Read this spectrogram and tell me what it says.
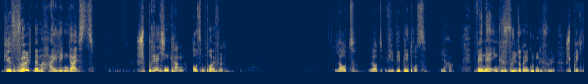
gefüllt mit dem Heiligen Geist, sprechen kann aus dem Teufel. Laut, laut wie, wie Petrus. Ja, wenn er in Gefühlen, sogar in guten Gefühlen spricht,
